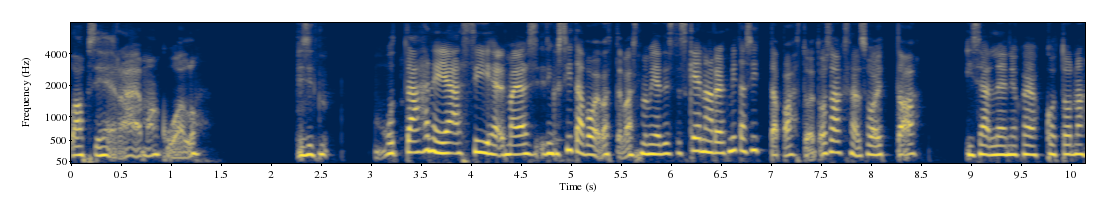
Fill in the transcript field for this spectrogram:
lapsi herää ja mä oon kuollut. Ja sit, mutta tähän ei jää siihen, että mä jää niin sitä voivattavasti. Mä mietin sitä skenaaria, että mitä sitten tapahtuu, että osaako hän soittaa isälleen, joka ei ole kotona,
